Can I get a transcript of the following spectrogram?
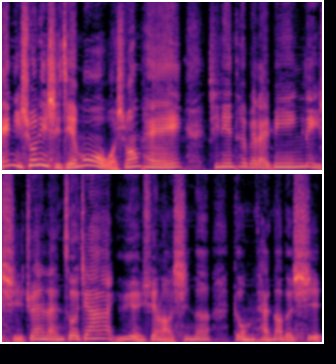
蓓你说历史节目，我是汪培。今天特别来宾，历史专栏作家于远炫老师呢，跟我们谈到的是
